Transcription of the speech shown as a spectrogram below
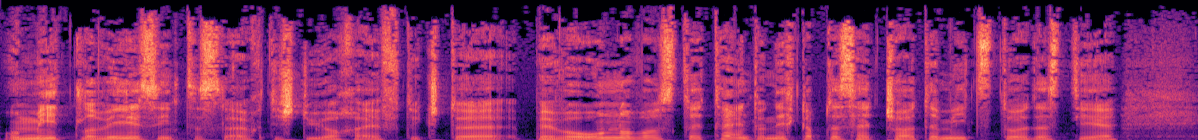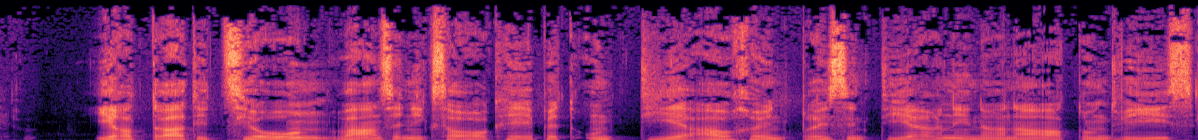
Und mittlerweile sind das, ich, die steuerkräftigsten Bewohner, die es dort haben. Und ich glaube, das hat schon damit zu tun, dass die ihrer Tradition wahnsinnig Sorge haben und die auch können präsentieren in einer Art und Weise,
